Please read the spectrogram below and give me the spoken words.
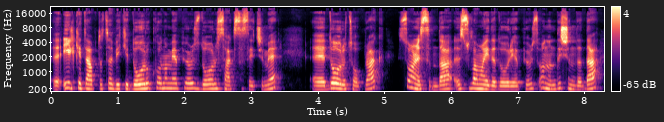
E, İlk etapta tabii ki doğru konum yapıyoruz. Doğru saksı seçimi, doğru toprak. Sonrasında e, sulamayı da doğru yapıyoruz. Onun dışında da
